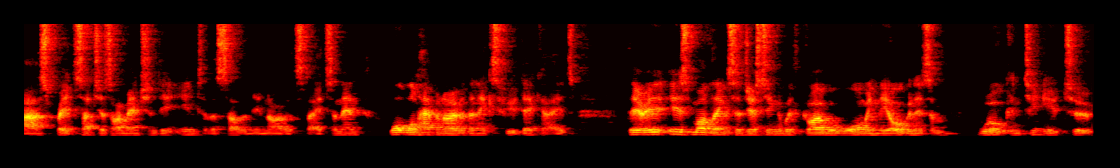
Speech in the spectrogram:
uh, spread, such as I mentioned, into the southern United States. And then what will happen over the next few decades? There is modelling suggesting that with global warming, the organism will continue to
